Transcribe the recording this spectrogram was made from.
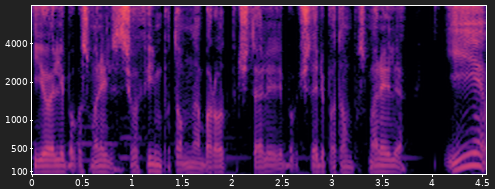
ее, либо посмотрели сначала фильм, потом наоборот почитали, либо почитали, потом посмотрели. И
